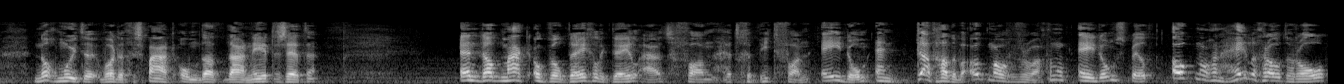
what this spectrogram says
nog moeite worden gespaard om dat daar neer te zetten. En dat maakt ook wel degelijk deel uit van het gebied van Edom. En dat hadden we ook mogen verwachten, want Edom speelt ook nog een hele grote rol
